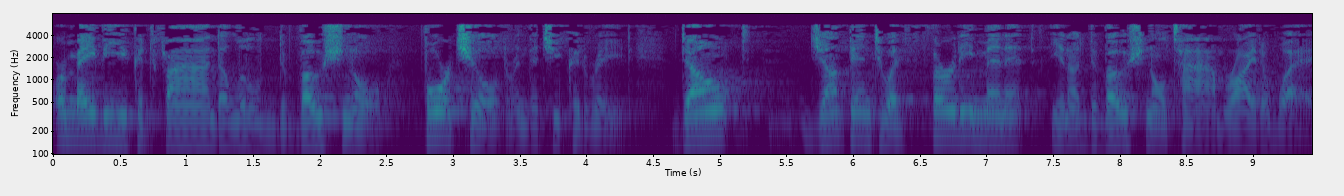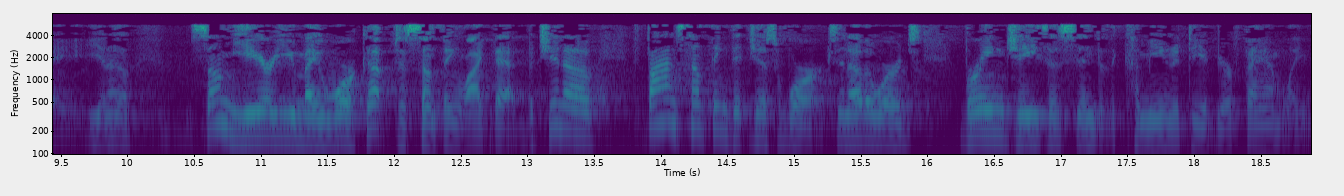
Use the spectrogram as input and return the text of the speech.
or maybe you could find a little devotional for children that you could read. Don't jump into a 30 minute, you know, devotional time right away. You know, some year you may work up to something like that, but you know, find something that just works. In other words, bring Jesus into the community of your family.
